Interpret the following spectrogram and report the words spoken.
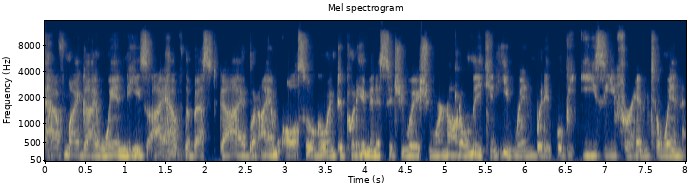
Have my guy win. He's I have the best guy, but I am also going to put him in a situation where not only can he win, but it will be easy for him to win.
